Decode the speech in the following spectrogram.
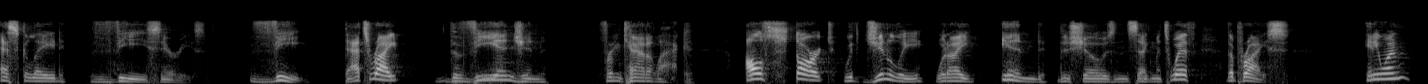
Escalade V series. V. That's right, the V engine from Cadillac. I'll start with generally what I end the shows and segments with the price. Anyone?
